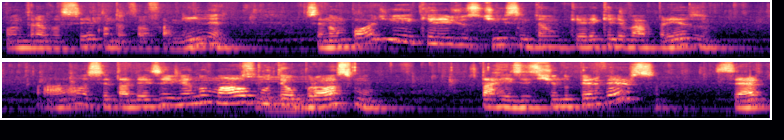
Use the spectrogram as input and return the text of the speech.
contra você, contra a tua família, você não pode querer justiça, então, querer que ele vá preso. Ah, você está desejando mal pro Sim. teu próximo, está resistindo perverso, certo?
